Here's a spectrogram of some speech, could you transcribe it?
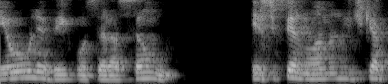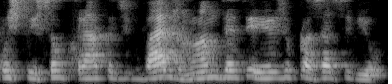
eu levei em consideração esse fenômeno de que a Constituição trata de vários ramos, entre eles o processo civil.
